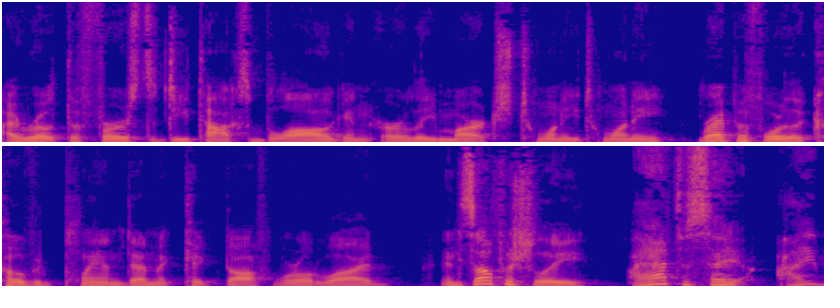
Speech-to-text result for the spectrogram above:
I wrote the first detox blog in early March 2020, right before the COVID pandemic kicked off worldwide. And selfishly, I have to say, I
